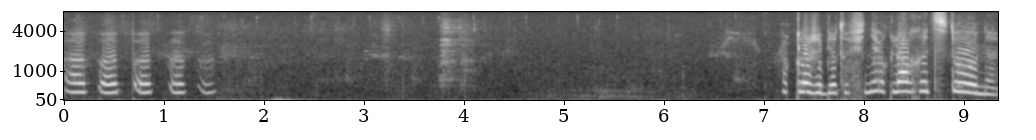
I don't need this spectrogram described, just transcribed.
Hop, hop, hop, hop, hop. Donc là j'ai bientôt fini avec la redstone.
